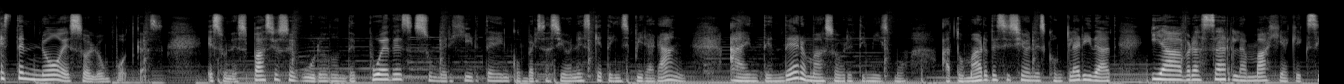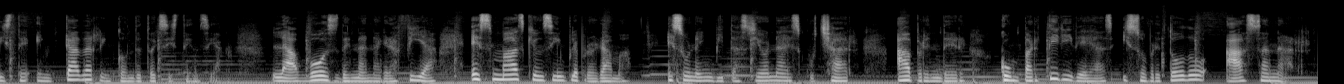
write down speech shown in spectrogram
Este no es solo un podcast, es un espacio seguro donde puedes sumergirte en conversaciones que te inspirarán a entender más sobre ti mismo, a tomar decisiones con claridad y a abrazar la magia que existe en cada rincón de tu existencia. La voz de Nanagrafía es más que un simple programa, es una invitación a escuchar, a aprender, compartir ideas y sobre todo a sanar.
